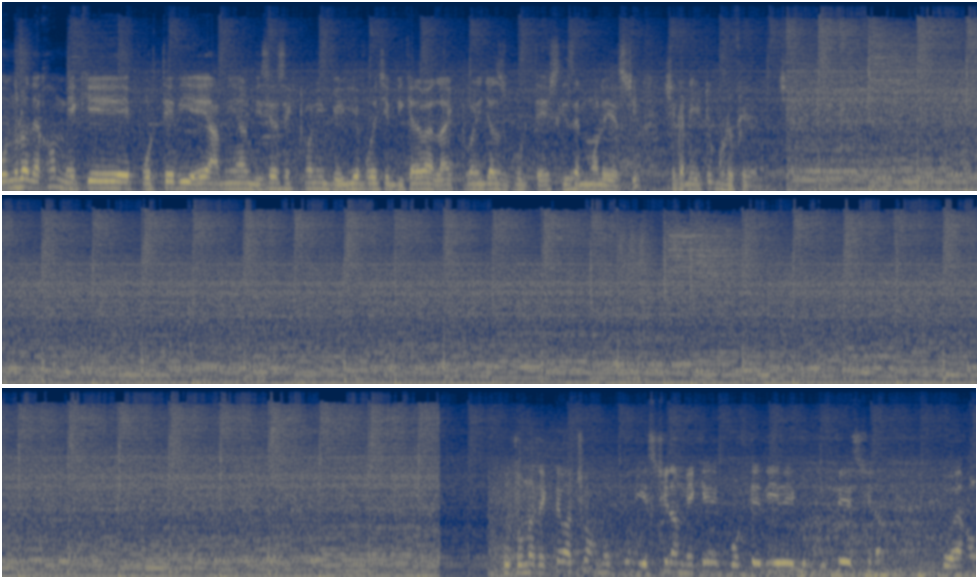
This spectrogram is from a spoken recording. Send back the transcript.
বন্ধুরা দেখো, মেয়েকে পড়তে দিয়ে আমি আর মিসেস একটুখানি বেরিয়ে পড়েছি বিকেলবেলা, একটুখানি জাস্ট ঘুরতে সিজন মলে এসেছি, সেখানে একটু ঘুরে ফিরে নিচ্ছি। তো তোমরা দেখতে পাচ্ছ, আমি একটু এসেছিলাম মেয়েকে পড়তে দিয়ে একটু ঘুরতে এসেছিলাম তো এখন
